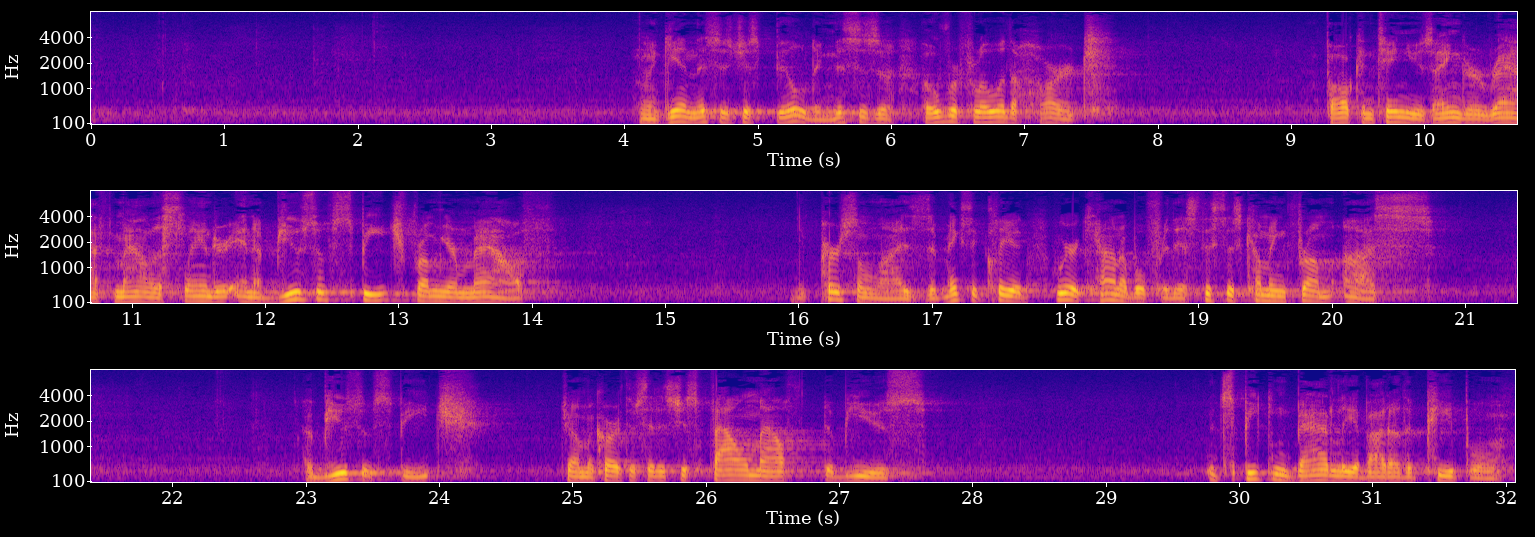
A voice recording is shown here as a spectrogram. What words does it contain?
And again, this is just building. This is an overflow of the heart. Paul continues anger, wrath, malice, slander, and abusive speech from your mouth. It personalizes it, makes it clear we're accountable for this. This is coming from us. Abusive speech, John MacArthur said it's just foul mouthed abuse. It's speaking badly about other people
